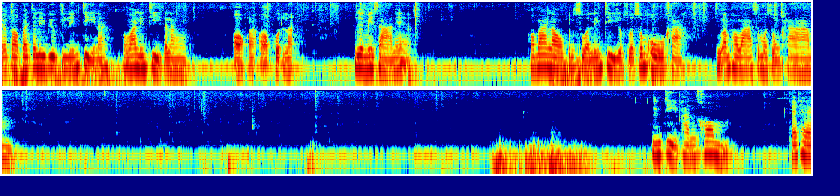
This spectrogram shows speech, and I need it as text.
ดี๋ยวต่อไปจะรีวิวกินลิ้นจี่นะ เพราะว่าลิ้นจี่กำลังออกละออกผลละ เดือนเมษาเนี่ยเพราะบ้านเราเป็นสวนลิ้นจี่กับสวนส้มโอค่ะ อยู่อัมพวาสมุทรสงคราม ลิ้นจี่พันค่อม แท้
